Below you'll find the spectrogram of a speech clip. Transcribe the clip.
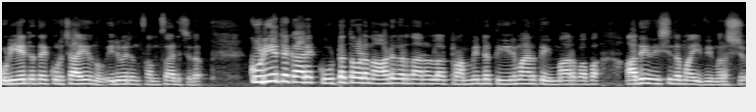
കുടിയേറ്റത്തെക്കുറിച്ചായിരുന്നു ഇരുവരും സംസാരിച്ചത്. കുടിയേറ്റക്കാരെ കൂട്ടത്തോടെ നാടുകടത്താനുള്ള ട്രംപിന്റെ തീരുമാനത്തെ മാർപ്പാപ്പ അതിനിശ്ചിതമായി വിമർശിച്ചു.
